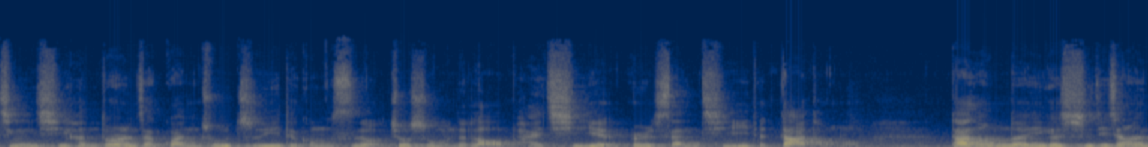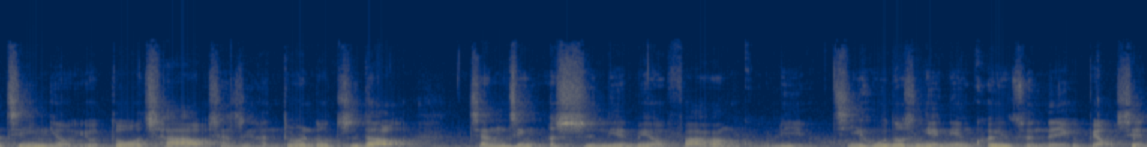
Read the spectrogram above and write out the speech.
近期很多人在关注之一的公司哦，就是我们的老牌企业二三七一的大同哦。大同的一个实际上的经营有有多差，我相信很多人都知道了。将近二十年没有发放股利，几乎都是年年亏损的一个表现。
